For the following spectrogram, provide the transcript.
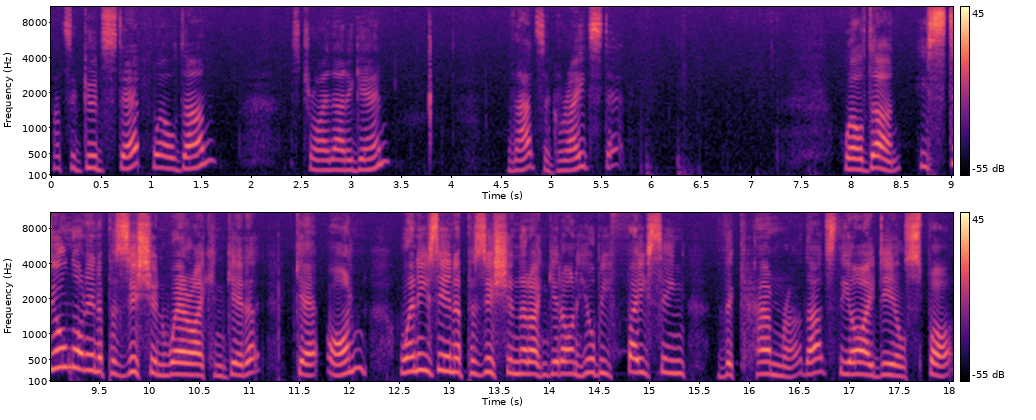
That's a good step, well done. Let's try that again. That's a great step. Well done. He's still not in a position where I can get it, get on. When he's in a position that I can get on, he'll be facing the camera. That's the ideal spot.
